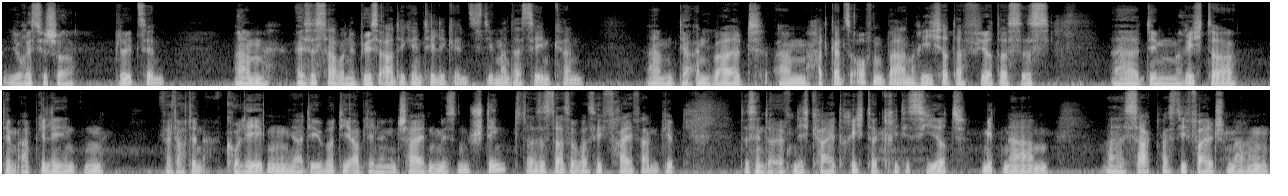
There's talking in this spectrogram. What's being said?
juristischer Blödsinn. Ähm, es ist aber eine bösartige Intelligenz, die man da sehen kann. Ähm, der Anwalt ähm, hat ganz offenbar einen Riecher dafür, dass es äh, dem Richter, dem Abgelehnten, vielleicht auch den Kollegen, ja, die über die Ablehnung entscheiden müssen, stinkt, dass es da sowas wie Freifam gibt, das in der Öffentlichkeit Richter kritisiert, mit Namen, äh, sagt, was die falsch machen,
